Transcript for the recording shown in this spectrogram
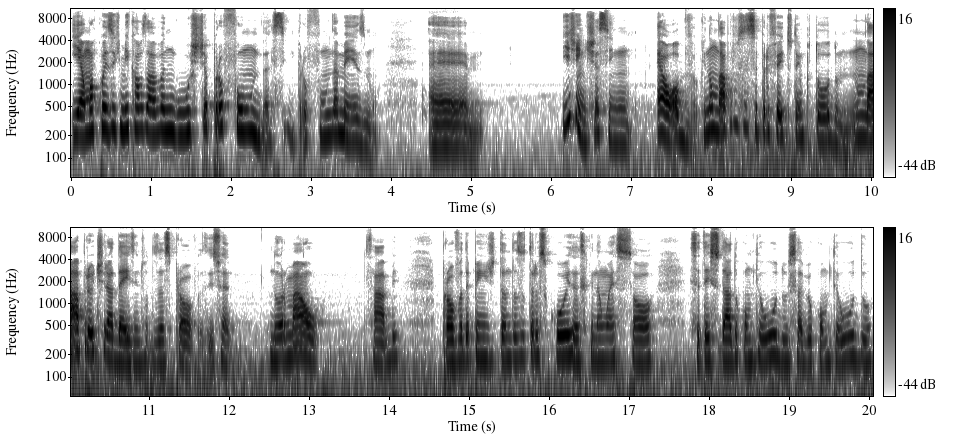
E é uma coisa que me causava angústia profunda, assim, profunda mesmo. É... E, gente, assim, é óbvio que não dá para você ser perfeito o tempo todo. Não dá para eu tirar 10 em todas as provas. Isso é normal, sabe? Prova depende de tantas outras coisas que não é só você ter estudado o conteúdo, saber o conteúdo.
